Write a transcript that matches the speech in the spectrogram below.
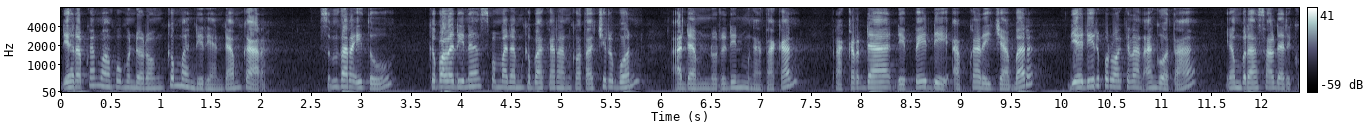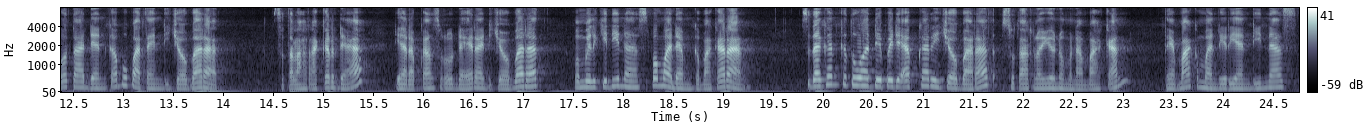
diharapkan mampu mendorong kemandirian damkar. Sementara itu, Kepala Dinas Pemadam Kebakaran Kota Cirebon, Adam Nurudin mengatakan, Rakerda DPD Apkari Jabar dihadiri perwakilan anggota yang berasal dari kota dan kabupaten di Jawa Barat. Setelah Rakerda, diharapkan seluruh daerah di Jawa Barat memiliki dinas pemadam kebakaran. Sedangkan Ketua DPD Apkari Jawa Barat, Sutarno Yono menambahkan, tema kemandirian dinas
